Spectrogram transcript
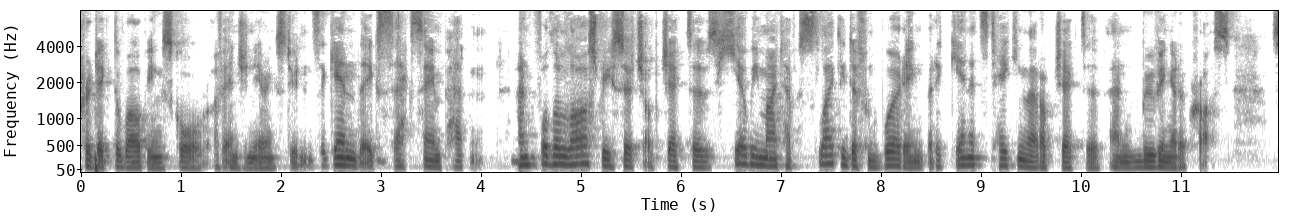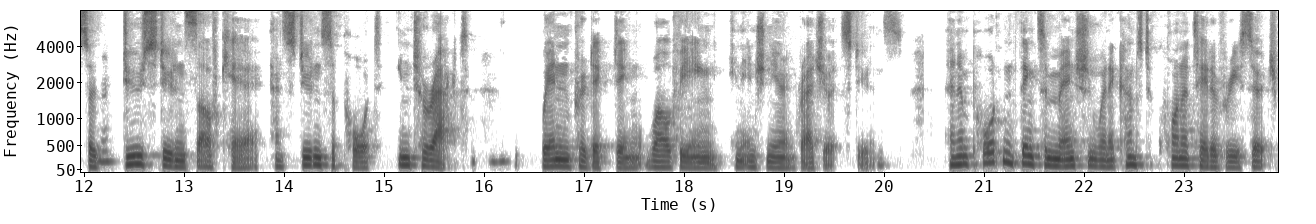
predict the well-being score of engineering students. Again, the exact same pattern. And for the last research objectives, here we might have a slightly different wording, but again, it's taking that objective and moving it across. So, mm-hmm. do student self care and student support interact mm-hmm. when predicting well being in engineering graduate students? An important thing to mention when it comes to quantitative research,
